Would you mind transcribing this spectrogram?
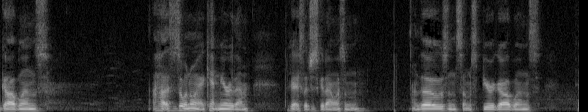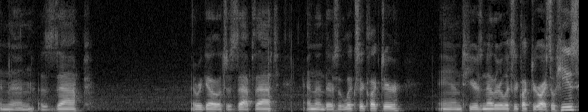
goblins. Ah, this is so annoying, I can't mirror them. Okay, so let's just go down with some those, and some spear goblins, and then a zap. There we go, let's just zap that, and then there's elixir collector, and here's another elixir collector. Alright, so he's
